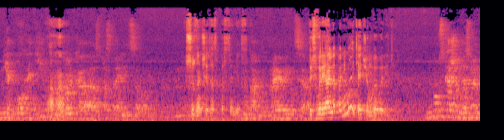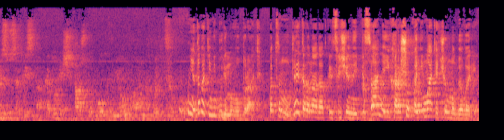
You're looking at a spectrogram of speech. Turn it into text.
Нет, Бог один, Ага. только распространился. Что значит распространился? Ну, как бы проявился. То есть вы реально понимаете, о чем говорите? Ну, скажем, возьмем Иисуса Христа, который считал, что Бог в нем, а он находится в Боге. Нет, давайте не будем его брать. Потому для этого надо открыть священные писания и хорошо понимать, о чем мы говорим.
